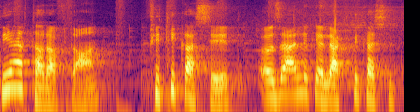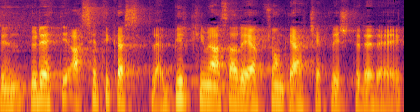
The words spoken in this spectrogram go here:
Diğer taraftan fitik asit özellikle laktik asitin ürettiği asetik asitle bir kimyasal reaksiyon gerçekleştirerek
